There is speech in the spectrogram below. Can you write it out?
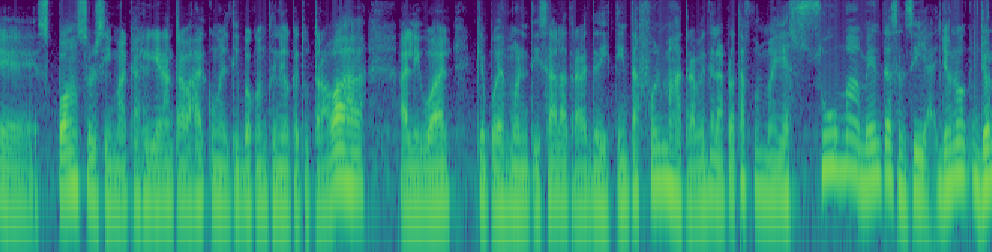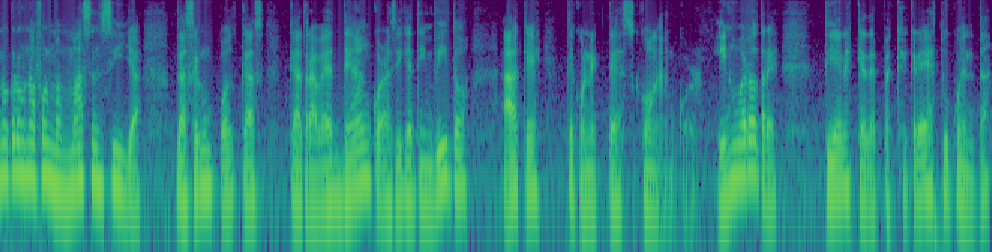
eh, sponsors y marcas que quieran trabajar con el tipo de contenido que tú trabajas, al igual que puedes monetizar a través de distintas formas, a través de la plataforma y es sumamente sencilla. Yo no, yo no creo una forma más sencilla de hacer un podcast que a través de Anchor, así que te invito a que te conectes con Anchor. Y número 3, tienes que después que crees tu cuenta,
